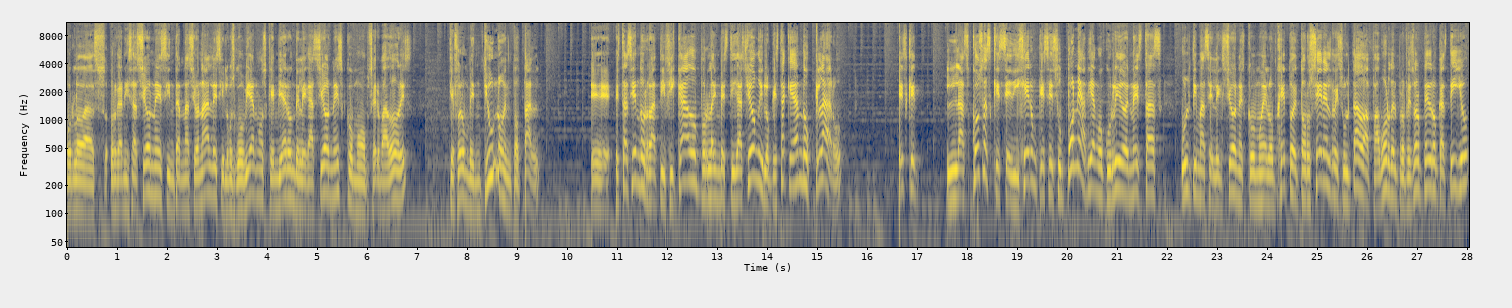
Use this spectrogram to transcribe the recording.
por las organizaciones internacionales y los gobiernos que enviaron delegaciones como observadores, que fueron 21 en total, eh, está siendo ratificado por la investigación y lo que está quedando claro es que las cosas que se dijeron que se supone habían ocurrido en estas últimas elecciones como el objeto de torcer el resultado a favor del profesor Pedro Castillo,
